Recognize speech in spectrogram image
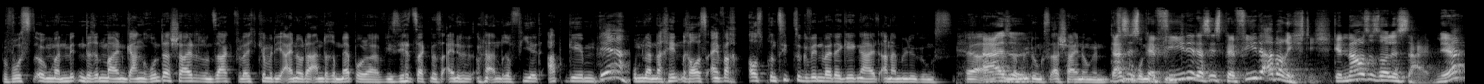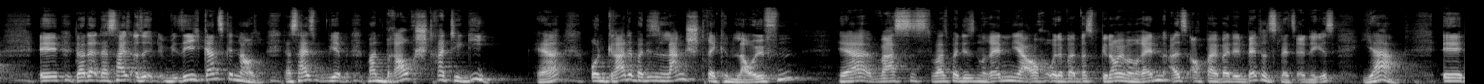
bewusst irgendwann mittendrin mal einen Gang runterschaltet und sagt, vielleicht können wir die eine oder andere Map oder wie Sie jetzt sagten, das eine oder andere Field abgeben, ja. um dann nach hinten raus einfach aus Prinzip zu gewinnen, weil der Gegner halt an Ermüdungs, äh, also, an Ermüdungserscheinungen Das ist perfide, fühlt. das ist perfide, aber richtig. Genauso soll es sein. Ja? Äh, da, da, das heißt, also sehe ich ganz genauso. Das heißt, wir, man braucht Strategie. Ja? Und gerade bei diesen Langstreckenläufen, ja, was, was bei diesen Rennen ja auch, oder was genau beim Rennen als auch bei, bei den Battles letztendlich ist, ja, äh,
